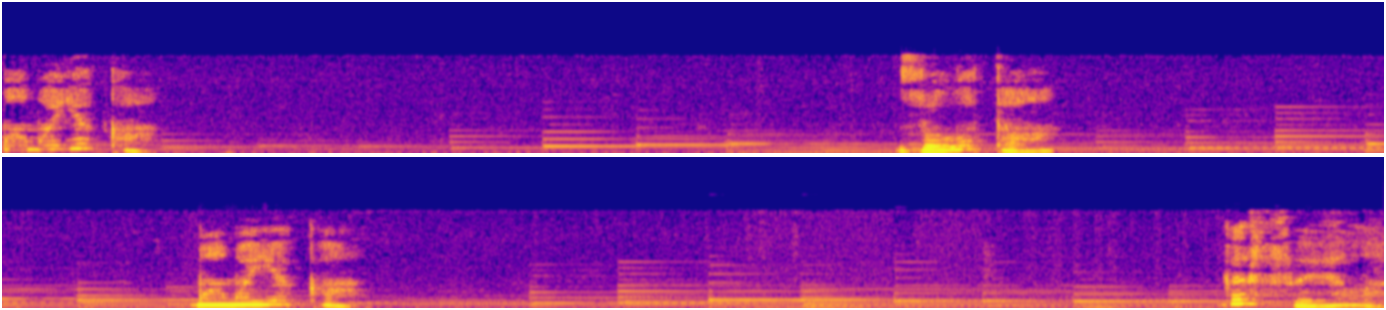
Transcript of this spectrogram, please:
Мама яка? Золота. Мама яка? Весела.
